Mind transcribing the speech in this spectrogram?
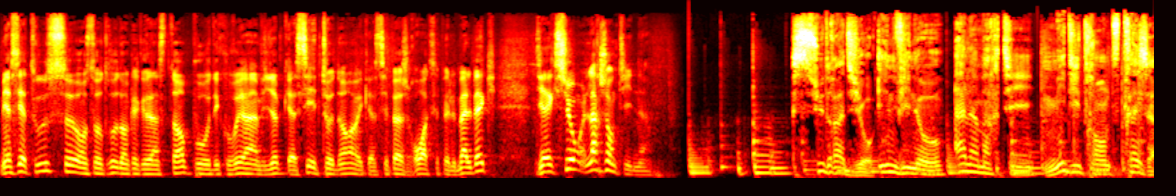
Merci à tous. On se retrouve dans quelques instants pour découvrir un vignoble qui est assez étonnant avec un cépage roi qui s'appelle le Malbec. Direction l'Argentine. Sud Radio Invino, Alain Marty, midi 30, 13h.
